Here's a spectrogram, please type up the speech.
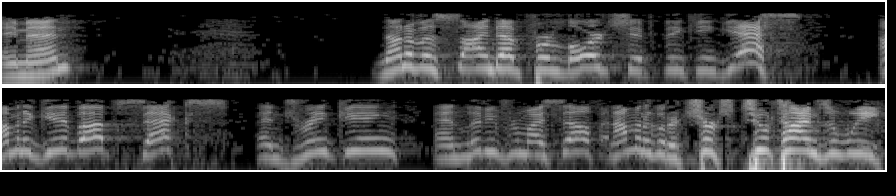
Amen? None of us signed up for lordship thinking, yes, I'm going to give up sex and drinking and living for myself, and I'm going to go to church two times a week.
